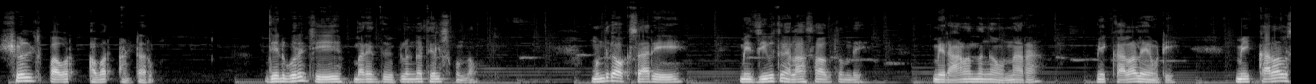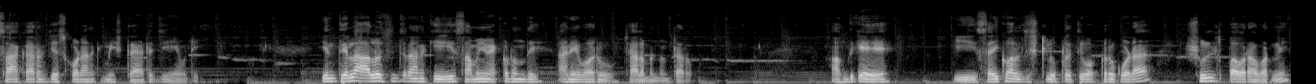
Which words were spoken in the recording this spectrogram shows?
షుల్జ్ పవర్ అవర్ అంటారు. దీని గురించి మరింత విపులంగా తెలుసుకుందాం. ముందుగా ఒకసారి మీ జీవితం ఎలా సాగుతుంది? మీరు ఆనందంగా ఉన్నారా? మీ కళలు ఏమిటి? మీ కళలు సాకారం చేసుకోవడానికి మీ స్ట్రాటజీ ఏమిటి? ఇంత ఇలా ఆలోచించడానికి సమయం ఎక్కడుంది? అనేవారు చాలామంది ఉంటారు. అందుకే ఈ సైకాలజిస్టులు ప్రతి ఒక్కరూ కూడా షుల్జ్ పవర్ అవర్ని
